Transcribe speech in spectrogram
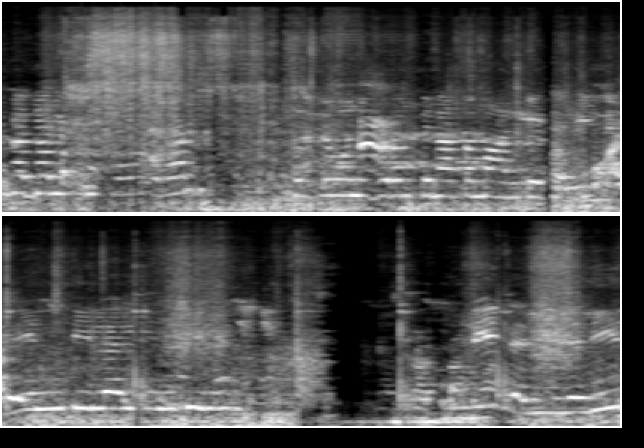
Nagagamit ko sa kuran. Sabi mo na kurang tinatamaan kay Tilalin, tilalin, tilalin. Tilalin, tilalin,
